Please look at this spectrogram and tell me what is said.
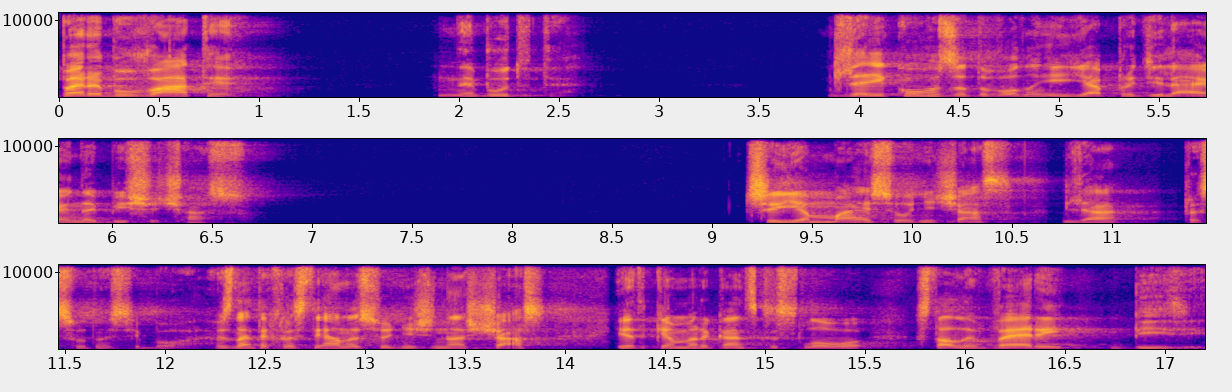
перебувати не будете. Для якого задоволення я приділяю найбільше часу? Чи я маю сьогодні час для присутності Бога? Ви знаєте, християни сьогоднішній наш час, є таке американське слово, стали very busy.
